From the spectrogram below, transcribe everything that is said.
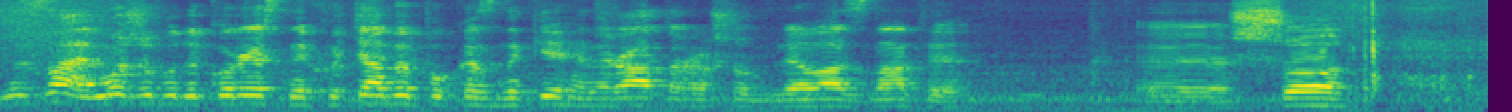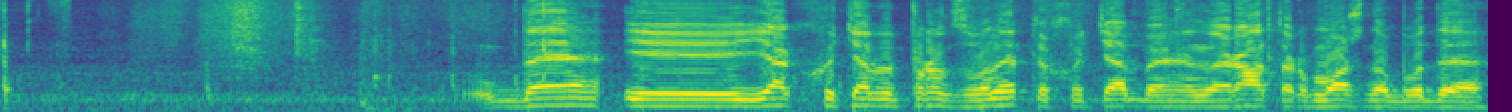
не знаю, може буде корисний хоча б показники генератора, щоб для вас знати, е, що. Де і як хоча б продзвонити, хоча б генератор можна буде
